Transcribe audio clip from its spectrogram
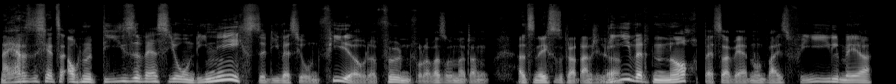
naja, das ist jetzt auch nur diese Version, die nächste, die Version 4 oder 5 oder was auch immer dann als nächstes gerade ansteht. Ja. Die wird noch besser werden und weiß viel mehr.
